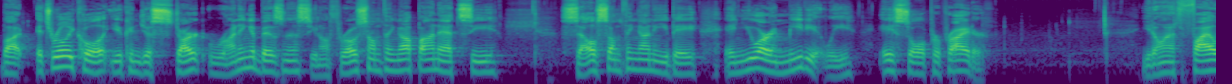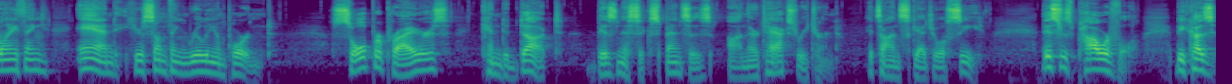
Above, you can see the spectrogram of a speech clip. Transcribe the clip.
But it's really cool. You can just start running a business, you know, throw something up on Etsy, sell something on eBay, and you are immediately a sole proprietor. You don't have to file anything. And here's something really important sole proprietors can deduct business expenses on their tax return. It's on Schedule C. This is powerful because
